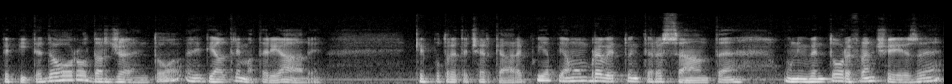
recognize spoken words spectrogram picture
pepite d'oro, d'argento e di altri materiali che potrete cercare. Qui abbiamo un brevetto interessante, un inventore francese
